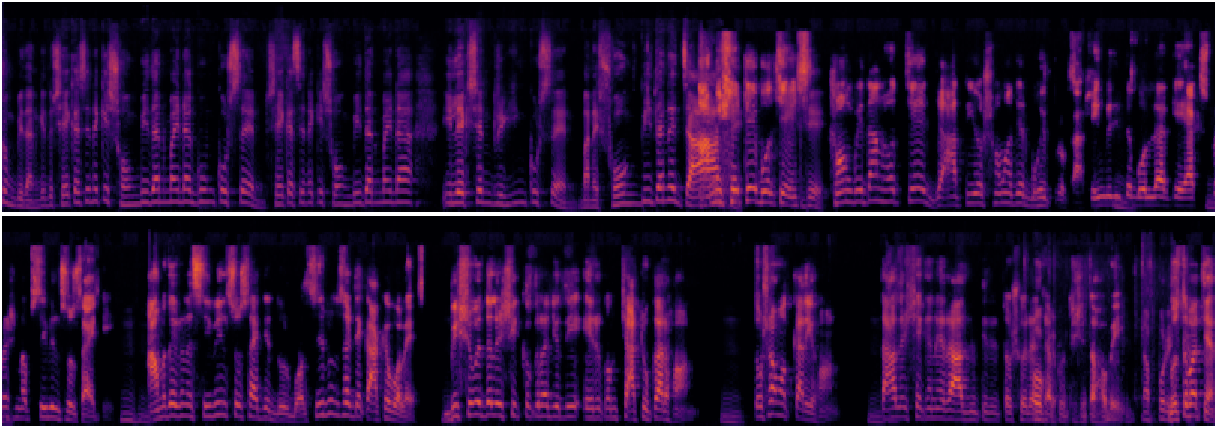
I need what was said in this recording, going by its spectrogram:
সংবিধান কিন্তু শেখ হাসিনা কি সংবিধান মাইনা গুম করছেন? শেখ হাসিনা কি সংবিধান মাইনা ইলেকশন রিগিং করছেন? মানে সংবিধানে যা আমি সেটাই বলছি। সংবিধান হচ্ছে জাতীয় সমাজের বহিঃপ্রকাশ। ইংরেজিতে বললে আর কি এক্সপ্রেশন অফ সিভিল সোসাইটি আমাদের এখানে সিভিল সোসাইটি দুর্বল। সিভিল সোসাইটি কাকে বলে? বিশ্ববিদ্যালয়ের শিক্ষকরা যদি এরকম চাটুকার হন তোষামতকারী হন তাহলে সেখানে রাজনীতিতে তো স্বৈরাচার প্রতিষ্ঠিত হবেই। বুঝতে পারছেন?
